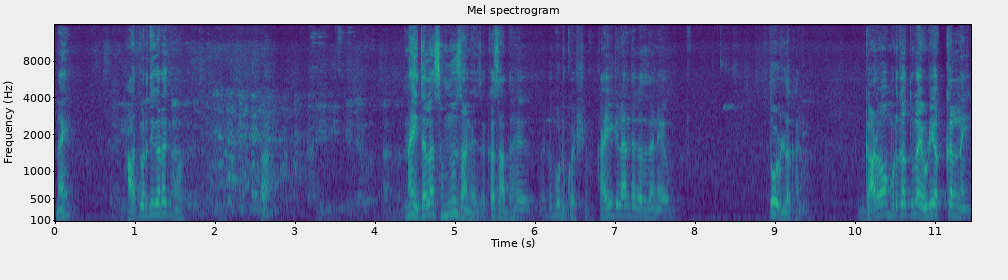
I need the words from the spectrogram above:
नाही? हात वरती करा की मग? हां? नाही त्याला समजून सांगायचं. कसं आता हे गुड क्वेश्चन काही केल्यानंतर कसं त्याने तोडलं खाली. गाढवा मुलगा तुला एवढी अक्कल नाही.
